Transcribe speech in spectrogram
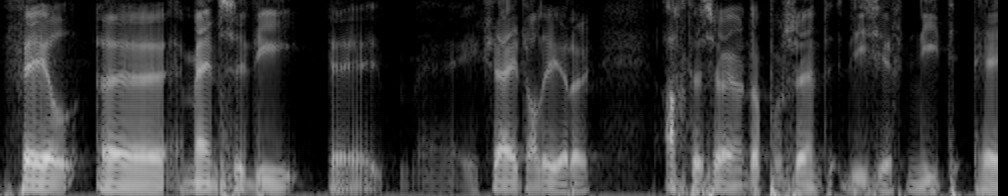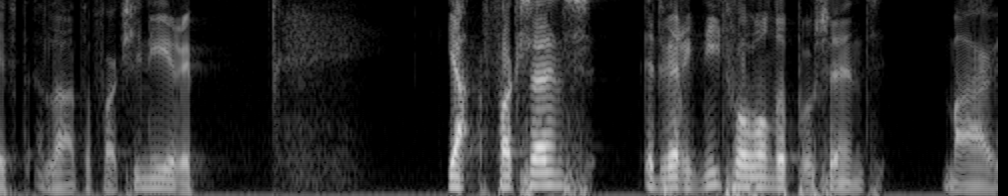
veel uh, mensen die, uh, ik zei het al eerder, 78% die zich niet heeft laten vaccineren. Ja, vaccins, het werkt niet voor 100%, maar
